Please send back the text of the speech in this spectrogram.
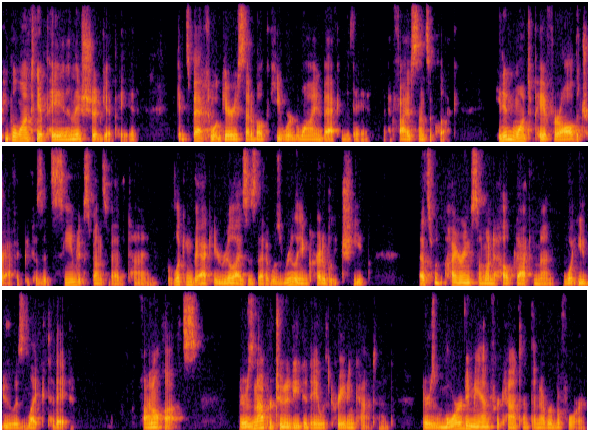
People want to get paid and they should get paid. It gets back to what Gary said about the keyword wine back in the day at 5 cents a click. He didn't want to pay for all the traffic because it seemed expensive at the time, but looking back, he realizes that it was really incredibly cheap. That's what hiring someone to help document what you do is like today. Final thoughts. There is an opportunity today with creating content. There is more demand for content than ever before.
